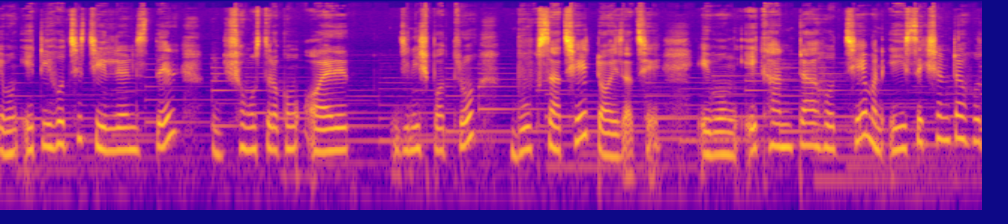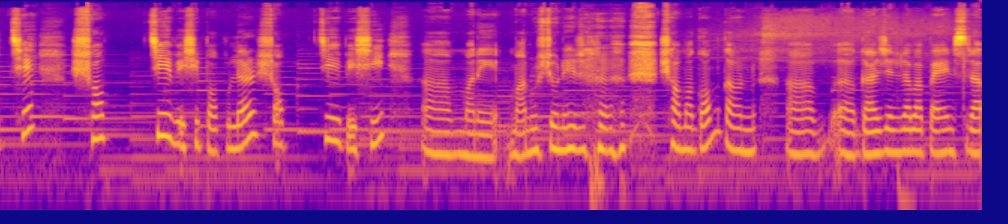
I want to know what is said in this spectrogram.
এবং এটি হচ্ছে চিলড্রেন্সদের সমস্ত রকম অয়ারের জিনিসপত্র বুকস আছে টয়েজ আছে এবং এখানটা হচ্ছে মানে এই সেকশনটা হচ্ছে সবচেয়ে বেশি পপুলার সব সবচেয়ে বেশি মানে মানুষজনের সমাগম কারণ গার্জেনরা বা প্যারেন্টসরা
